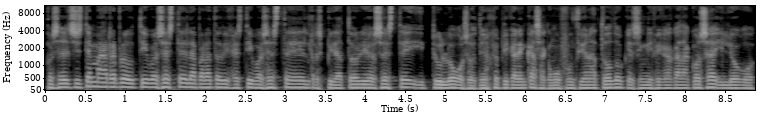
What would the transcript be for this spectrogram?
pues el sistema reproductivo es este, el aparato digestivo es este, el respiratorio es este, y tú luego se lo tienes que explicar en casa cómo funciona todo, qué significa cada cosa, y luego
